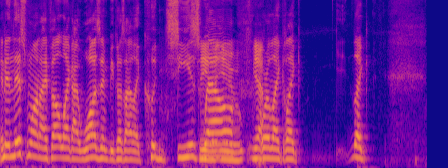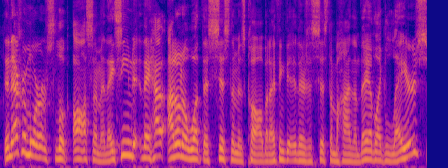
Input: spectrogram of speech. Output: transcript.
And in this one, I felt like I wasn't because I like couldn't see as See that well you- yeah. or like like like the necromorphs look awesome and they seem to they have i don't know what the system is called but i think there's a system behind them they have like layers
